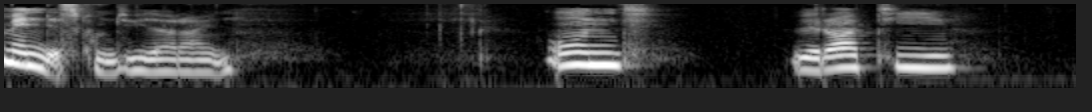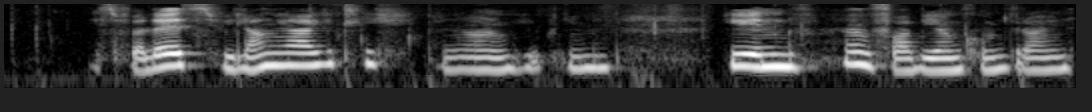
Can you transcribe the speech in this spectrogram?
Mendes kommt wieder rein. Und Verratti ist verletzt. Wie lange eigentlich? Keine Ahnung. Hier Jeden, ja, Fabian kommt rein.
